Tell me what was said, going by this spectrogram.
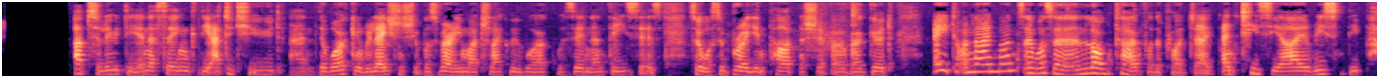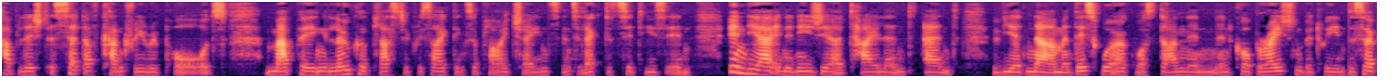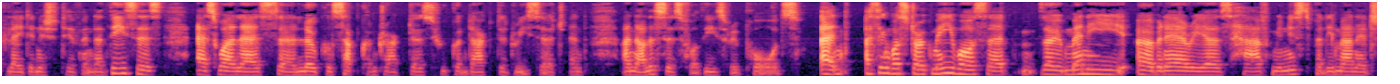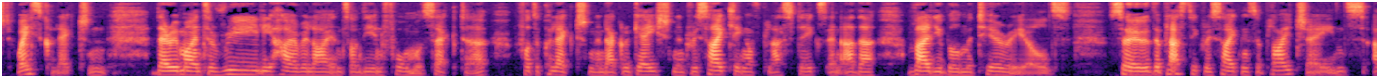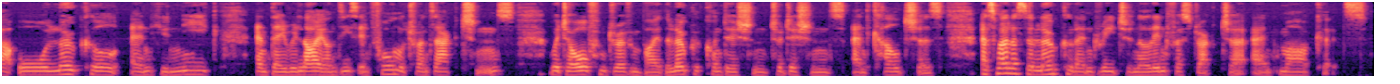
Absolutely. And I think the attitude and the working relationship was very much like we work within Anthesis. So it was a brilliant partnership over a good eight or nine months. It was a long time for the project. And TCI recently published a set of country reports mapping local plastic recycling supply chains in selected cities in India, Indonesia, Thailand, and Vietnam. And this work was done in, in cooperation between the Circulate Initiative and Anthesis, as well as uh, local subcontractors who conducted research and analysis for these reports. And I think what struck me was that though many urban areas have municipally managed waste collection, there remains a really high reliance on the informal sector for the collection and aggregation and recycling of plastics and other valuable materials. So the plastic recycling supply chains are all local and unique, and they rely on these informal transactions, which are often driven by the local condition, traditions, and cultures, as well as the local and regional infrastructure and markets.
